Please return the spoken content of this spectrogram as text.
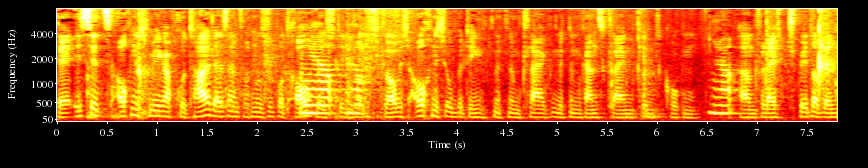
der ist jetzt auch nicht mega brutal, der ist einfach nur super traurig. Ja, Den ja. würde ich, glaube ich, auch nicht unbedingt mit einem, klein, mit einem ganz kleinen Kind gucken. Ja. Ähm, vielleicht später, wenn,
